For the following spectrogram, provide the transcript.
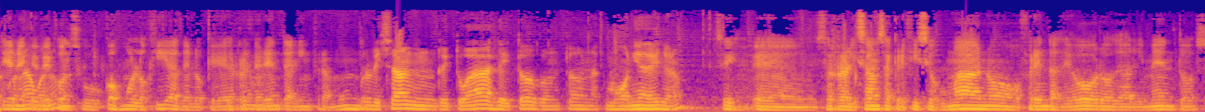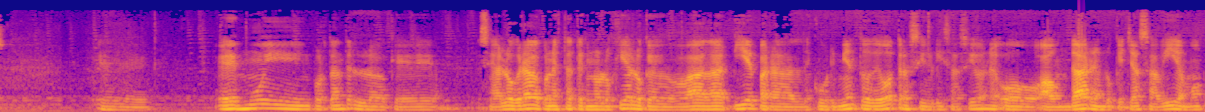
tiene que ver ¿no? con su cosmología de lo que es referente al inframundo. realizaban rituales y todo, con toda una cosmogonía de ello, ¿no? Sí, eh, se realizaban sacrificios humanos, ofrendas de oro, de alimentos. Eh, es muy importante lo que se ha logrado con esta tecnología, lo que va a dar pie para el descubrimiento de otras civilizaciones o ahondar en lo que ya sabíamos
